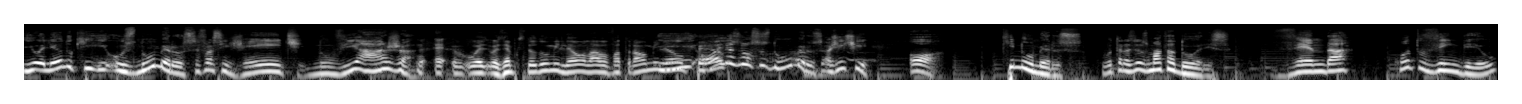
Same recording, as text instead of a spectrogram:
e olhando que os números, você fala assim, gente, não viaja. É, o, o exemplo que você deu do um milhão lá, vou faturar um milhão. E pera. olha os nossos números. A gente, ó, que números? Vou trazer os matadores. Venda, quanto vendeu,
